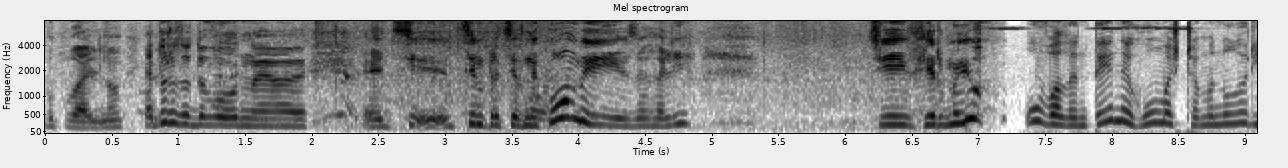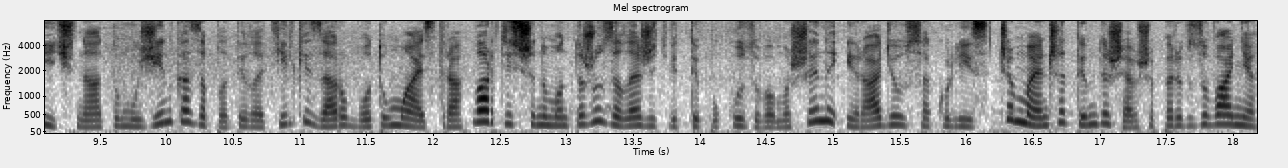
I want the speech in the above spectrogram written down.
буквально. Я дуже задоволена е, цим працівником і взагалі цією фірмою. У Валентини гума ще минулорічна, тому жінка заплатила тільки за роботу майстра. Вартість шиномонтажу залежить від типу кузова машини і радіуса коліс. Чим менше, тим дешевше перевзування.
